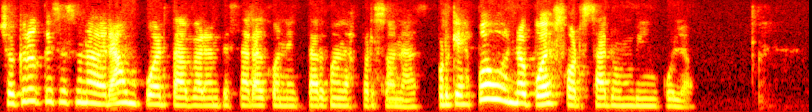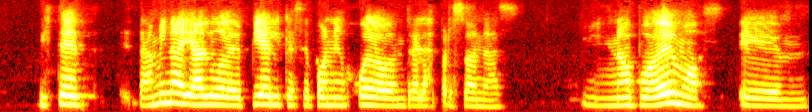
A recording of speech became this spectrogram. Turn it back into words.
yo creo que esa es una gran puerta para empezar a conectar con las personas, porque después vos no podés forzar un vínculo. Viste, también hay algo de piel que se pone en juego entre las personas, y no podemos eh,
